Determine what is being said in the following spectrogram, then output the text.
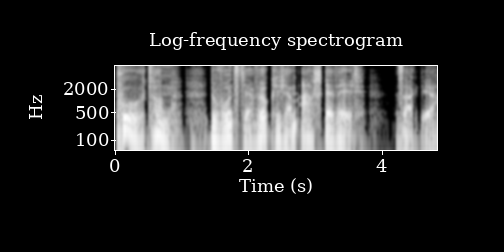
Puh, Tom, du wohnst ja wirklich am Arsch der Welt, sagt er.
